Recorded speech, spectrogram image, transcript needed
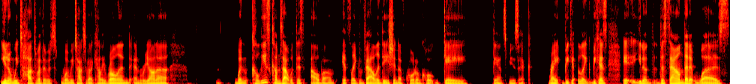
you know, we talked about this when we talked about Kelly Rowland and Rihanna. When Kelis comes out with this album, it's like validation of quote unquote gay dance music, right? Because like because it, you know the sound that it was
